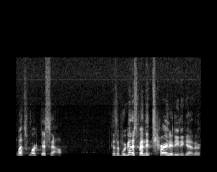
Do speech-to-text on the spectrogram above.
Let's work this out. Because if we're going to spend eternity together,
